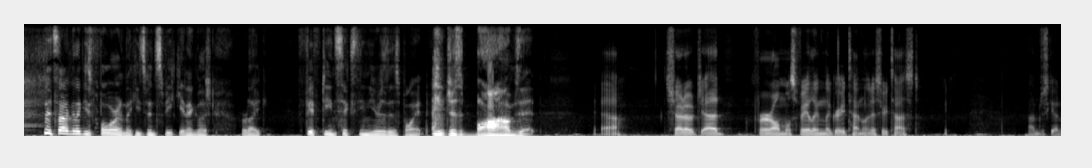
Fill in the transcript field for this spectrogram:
it's not even like he's foreign. Like he's been speaking English for like 15, 16 years at this point. Just bombs it. Yeah. Shout out Jed for almost failing the grade 10 literacy test. I'm just getting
